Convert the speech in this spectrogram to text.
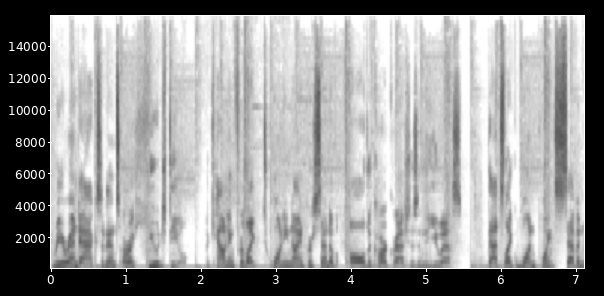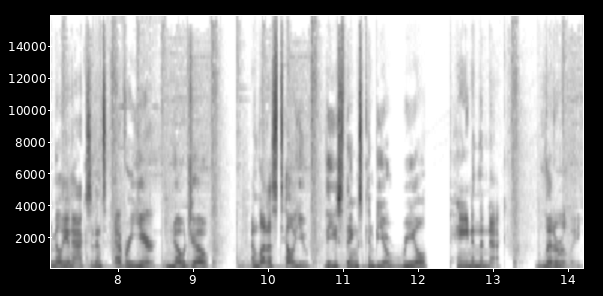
Rear-end accidents are a huge deal, accounting for like 29% of all the car crashes in the US. That's like 1.7 million accidents every year, no joke. And let us tell you, these things can be a real pain in the neck. Literally.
